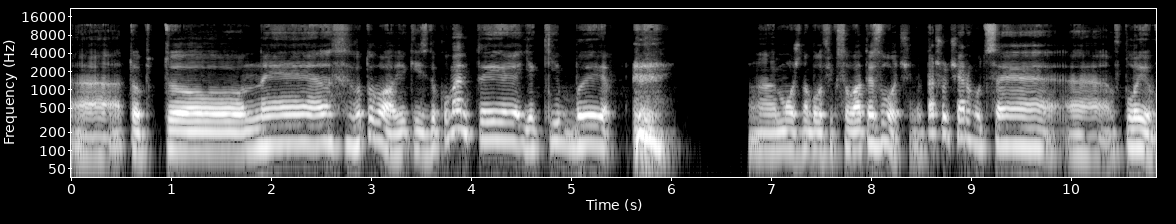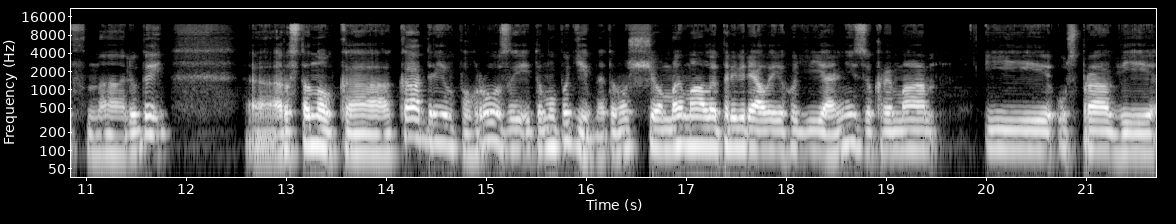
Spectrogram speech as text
Е, Тобто не готував якісь документи, які би можна було фіксувати злочини. В першу чергу це е, вплив на людей, е, розстановка кадрів, погрози і тому подібне. Тому що ми мали перевіряли його діяльність, зокрема і у справі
